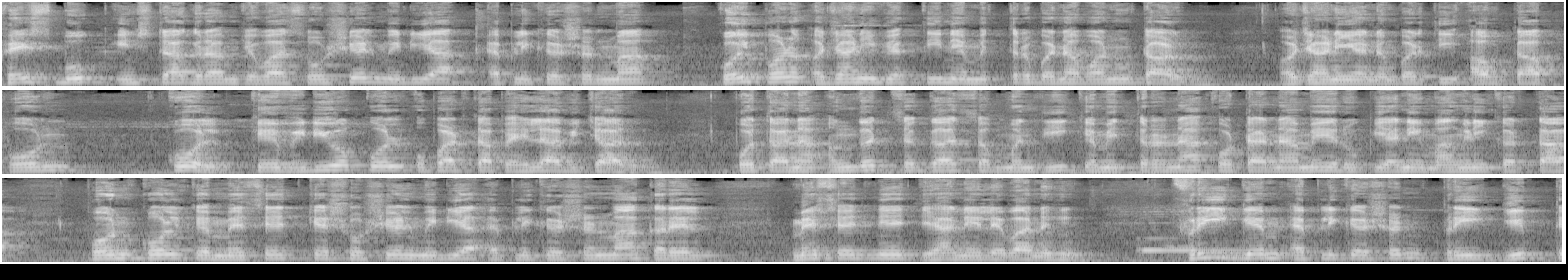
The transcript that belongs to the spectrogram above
ફેસબુક, ઇન્સ્ટાગ્રામ જેવા સોશિયલ મીડિયા એપ્લિકેશનમાં કોઈ પણ અજાણી વ્યક્તિને મિત્ર બનાવવાનું ટાળવું. અજાણ્યા નંબરથી આવતા ફોન કોલ કે વીડિયો કોલ ઉપાડતા પહેલાં વિચારવું. પોતાના અંગત સગા સંબંધી કે મિત્રના ખોટા નામે રૂપિયાની માંગણી કરતા ફોન કોલ કે મેસેજ કે સોશિયલ મીડિયા એપ્લિકેશનમાં કરેલ મેસેજને ધ્યાને લેવા નહીં. Free game application, free gift,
